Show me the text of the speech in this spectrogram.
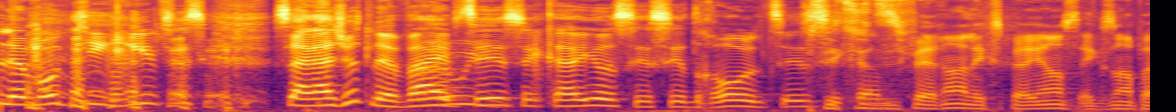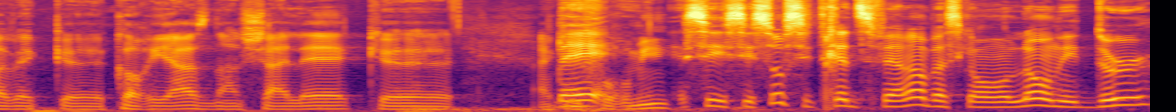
le monde qui rit, tu sais, c'est- ça rajoute le vibe, Ah oui. tu sais, c'est comme, c'est, c'est drôle, tu sais, c'est C'est-tu comme... différent l'expérience, exemple avec euh, Corias dans le chalet que avec Ben, les fourmis? C'est, c'est sûr, c'est très différent, parce qu'on là, on est deux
